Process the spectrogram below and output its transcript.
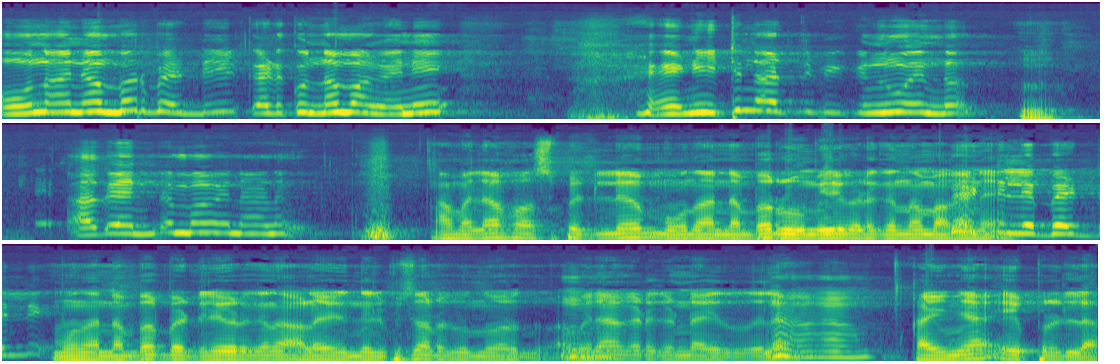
മൂന്നാം നമ്പർ ബെഡിൽ കിടക്കുന്ന മകനെ എണീറ്റ് നടത്തിപ്പിക്കുന്നു എന്ന്. അത് എന്റെ മകനാണ്. അമല ഹോസ്പിറ്റലിൽ മൂന്നാം നമ്പർ റൂമിൽ കിടക്കുന്ന മകനെ മൂന്നാം നമ്പർ ബെഡിൽ കിടക്കുന്ന ആളെ എഴുന്നേൽപ്പിച്ച് നടക്കുന്നു പറഞ്ഞു. അവനാ കിടക്കണ്ടായത് അല്ലേ? കഴിഞ്ഞ ഏപ്രിലാ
